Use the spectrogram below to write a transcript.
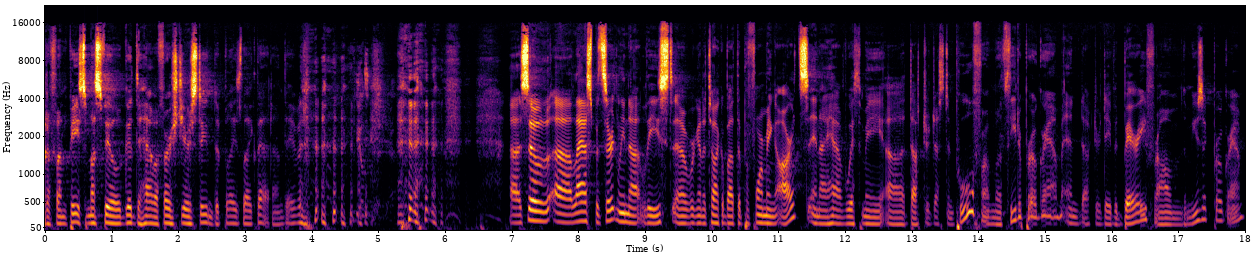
What a fun piece. It must feel good to have a first year student that plays like that, huh, David? Feels good, yeah. Uh, so, uh, last but certainly not least, uh, we're going to talk about the performing arts, and I have with me uh, Dr. Justin Poole from a theater program and Dr. David Barry from the music program.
